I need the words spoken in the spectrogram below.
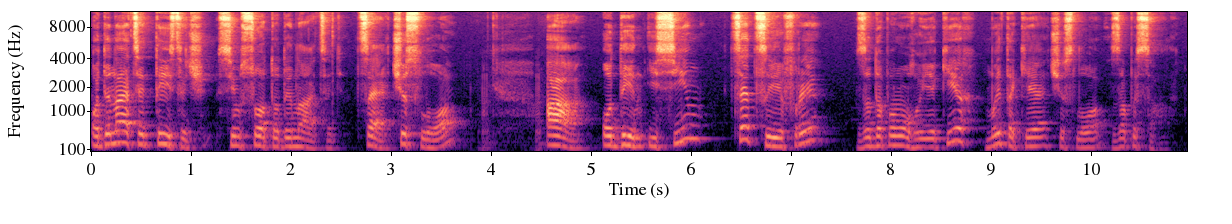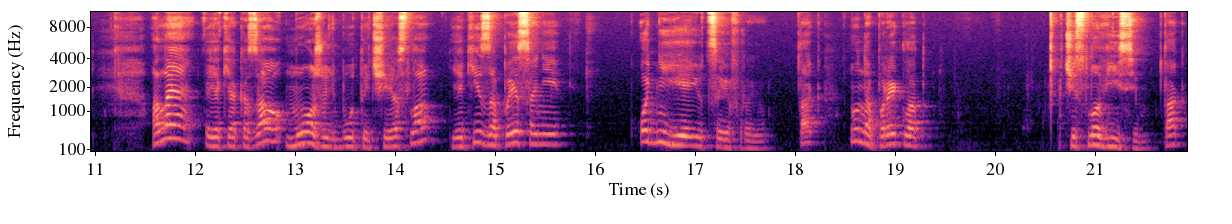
11 711 це число. А 1 і 7 це цифри, за допомогою яких ми таке число записали. Але, як я казав, можуть бути числа, які записані однією цифрою. Так? Ну, Наприклад, число 8. Так?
